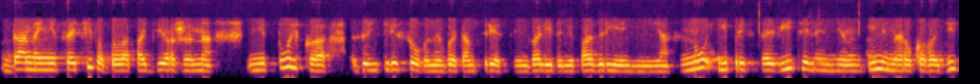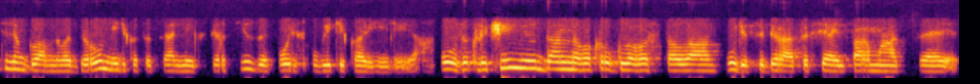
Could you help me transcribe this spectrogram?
Данная инициатива была поддержана не только заинтересованными в этом средстве инвалидами по зрению, но и представителями, именно руководителем Главного бюро медико-социальной экспертизы по Республике Карелия. По заключению данного круглого стола будет собираться вся информация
